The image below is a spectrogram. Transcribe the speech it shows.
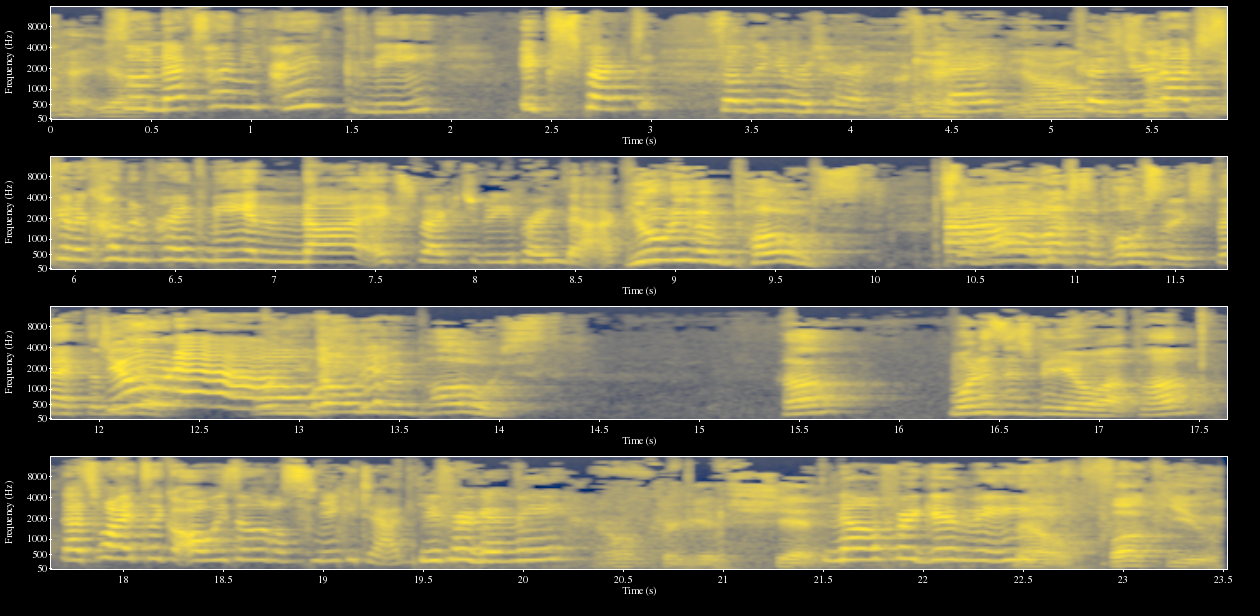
Okay, yeah. So next time you prank me, expect something in return, Okay, okay? yeah, I'll Because you're not just it. gonna come and prank me and not expect to be pranked back. You don't even post. So how I am I supposed to expect the do video now. when you don't even post? Huh? When is this video up, huh? That's why it's like always a little sneak attack. You forgive me? I don't forgive shit. No, forgive me. No, fuck you.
